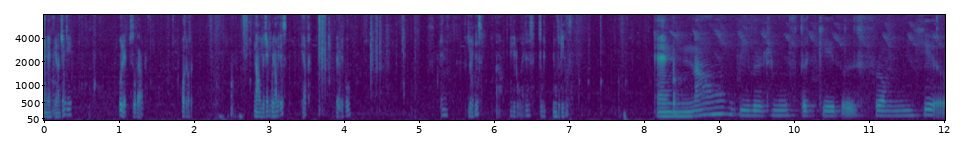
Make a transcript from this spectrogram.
and then pull it so that. Now this. Yep, there we go. And. Now ah, we do this. And now we will remove the cables from here.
